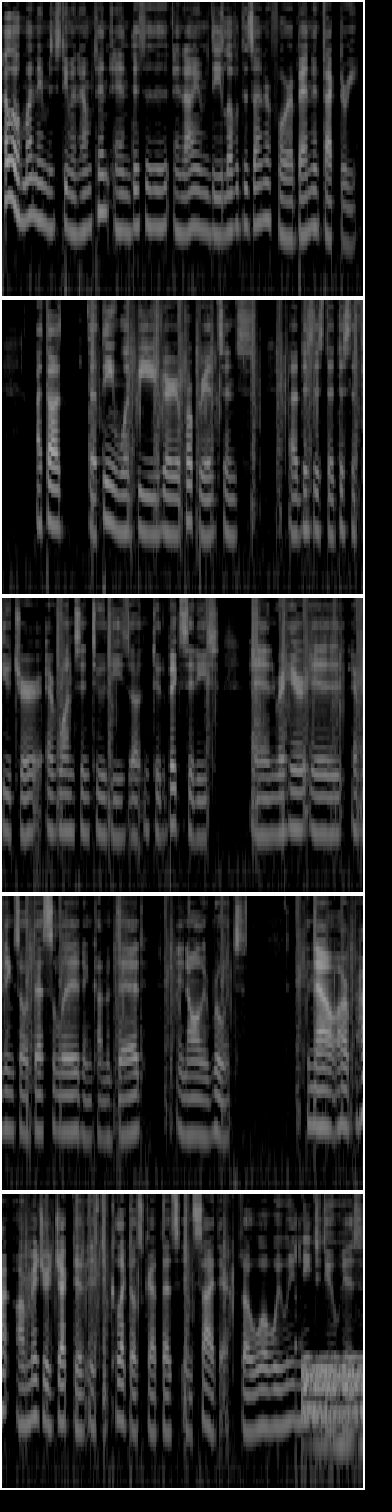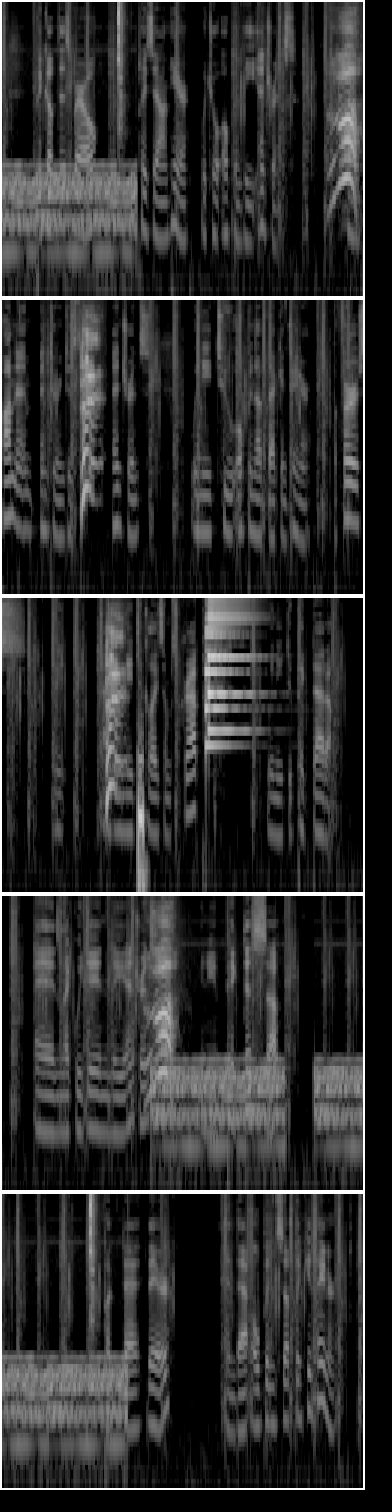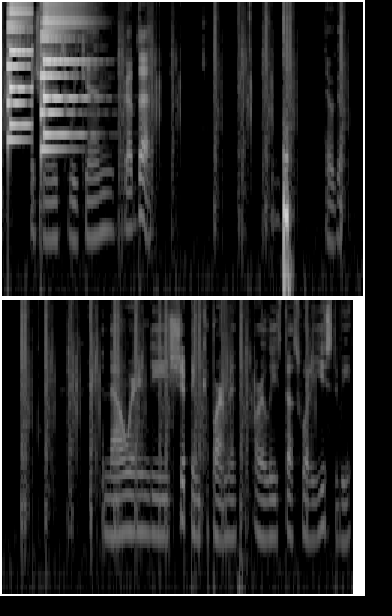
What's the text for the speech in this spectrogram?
Hello, my name is Steven Hamilton, and this is and I am the level designer for Abandoned Factory. I thought the theme would be very appropriate since uh, this is the distant future. Everyone's into these uh, into the big cities, and right here is everything's all desolate and kind of dead, and all in ruins. And now our our major objective is to collect those scrap that's inside there. So what we need to do is pick up this barrel, place it on here, which will open the entrance. Upon entering this entrance, we need to open up that container. But first, we, we need to collect some scrap. We need to pick that up. And like we did in the entrance, we need to pick this up, put that there, and that opens up the container which means we can grab that. There we go. And now we're in the shipping compartment, or at least that's what it used to be.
